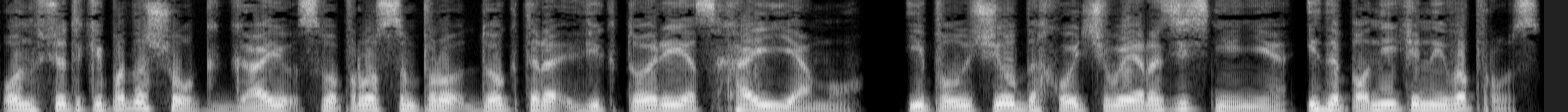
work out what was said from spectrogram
Он все-таки подошел к Гаю с вопросом про доктора Виктория Схайяму и получил доходчивое разъяснение и дополнительный вопрос.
